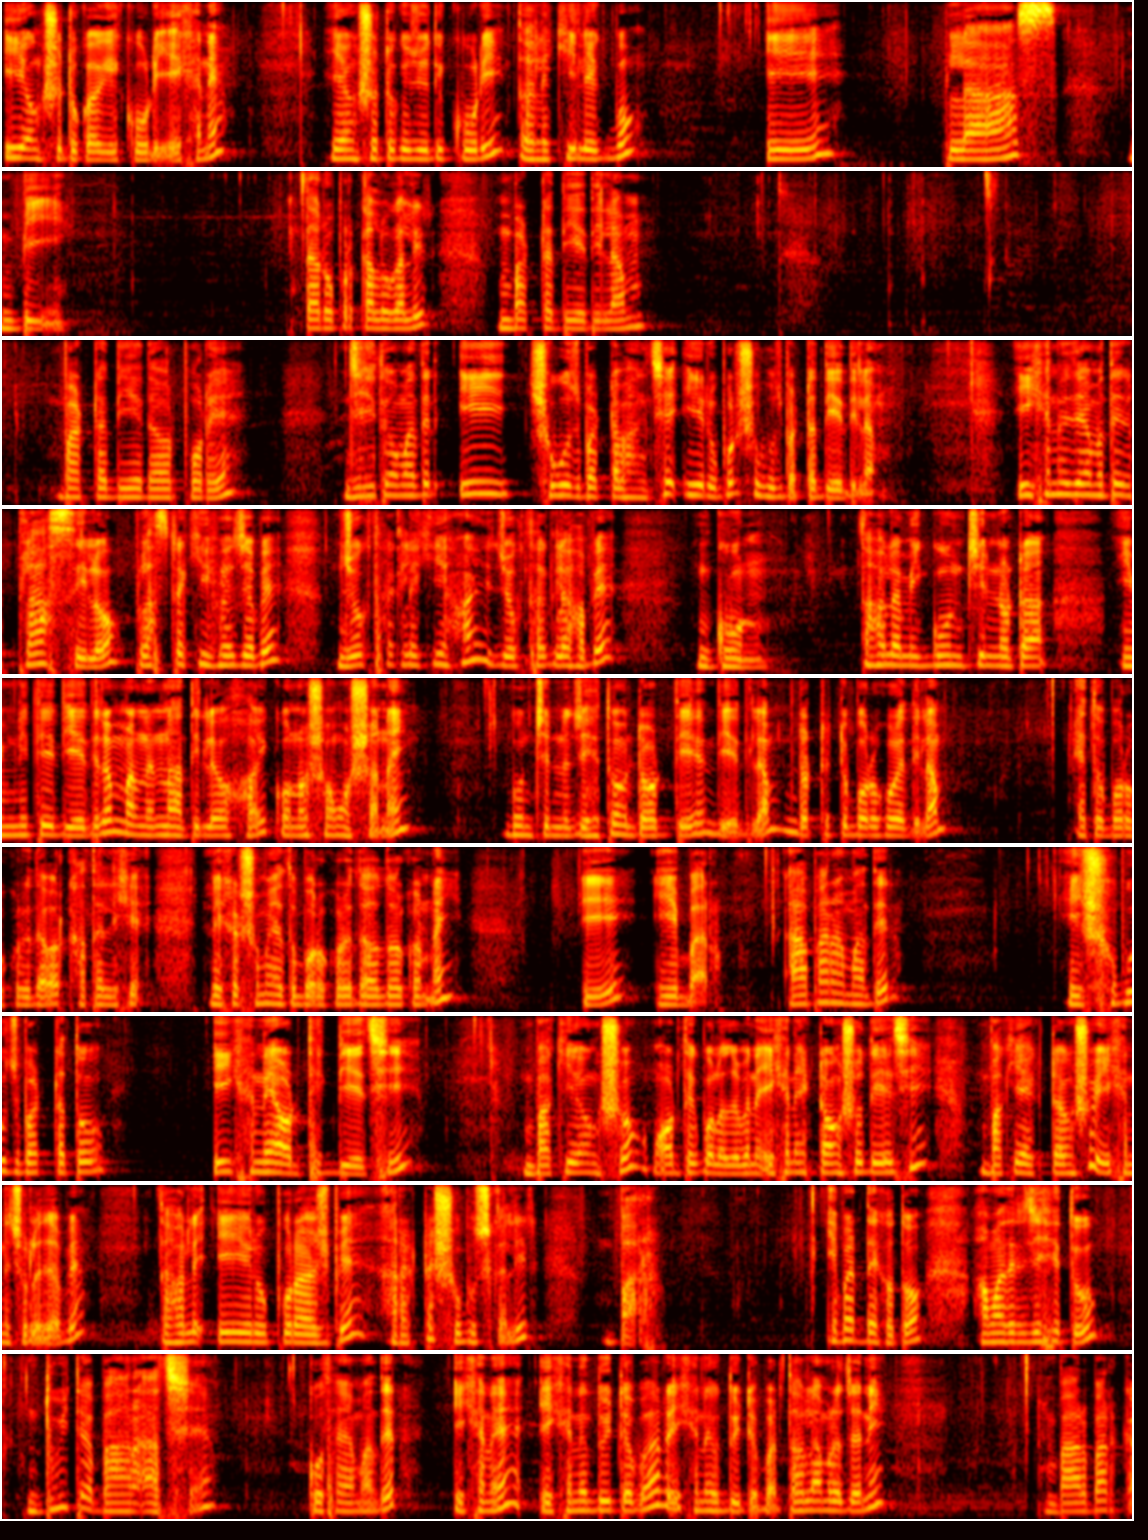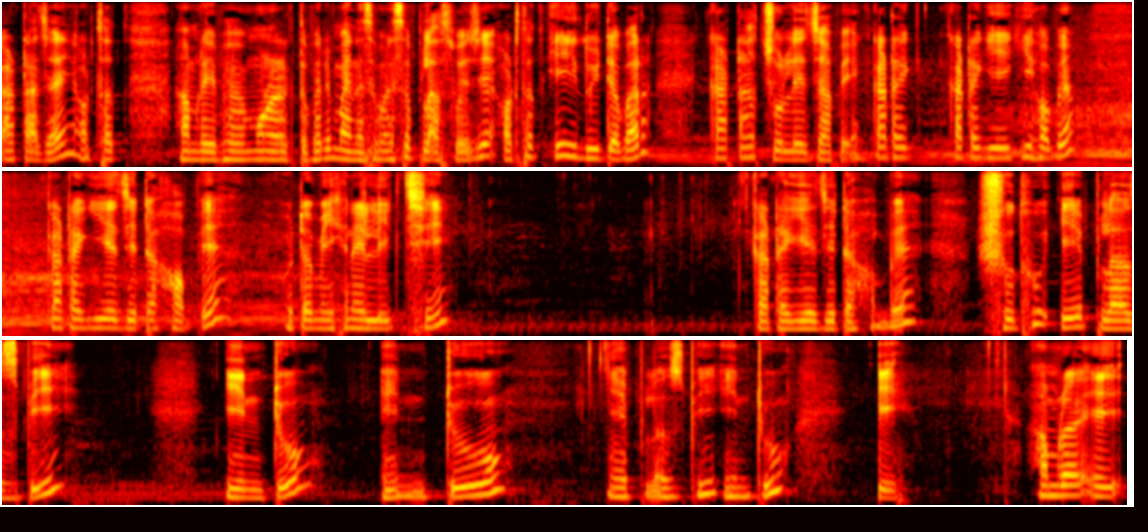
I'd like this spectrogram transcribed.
এই অংশটুকু আগে করি এখানে। এই অংশটুকু যদি করি, তাহলে কি লিখব? এ প্লাস বি তার উপর কালো গালির বারটা দিয়ে দিলাম। বারটা দিয়ে দেওয়ার পরে, যেহেতু আমাদের এই সবুজ বারটা ভাঙছে, এর উপর সবুজ বারটা দিয়ে দিলাম। এইখানে যে আমাদের প্লাস ছিল প্লাসটা কি হয়ে যাবে? যোগ থাকলে কি হয়? যোগ থাকলে হবে গুণ। তাহলে আমি গুণ চিহ্নটা এমনিতেই দিয়ে দিলাম মানে না দিলেও হয়, কোনো সমস্যা নাই। গুণ চিহ্ন যেহেতু আমি ডট দিয়ে দিয়ে দিলাম ডটটা একটু বড় করে দিলাম। এত বড় করে দেওয়ার খাতা লিখে, লেখার সময় এত বড় করে দেওয়ার দরকার নাই। এ, এবার, আবার আমাদের এই সবুজ বারটা তো এইখানে অর্ধেক দিয়েছি, বাকি অংশ অর্ধেক বলা যাবে না, এখানে একটা অংশ দিয়েছি, বাকি একটা অংশ এখানে চলে যাবে। তাহলে এর উপর আসবে আর একটা সবুজ কালির বার এবার দেখো তো, আমাদের যেহেতু দুইটা বার আছে, কোথায় আমাদের? এখানে এখানে দুইটা বার, এখানেও দুইটা বার। তাহলে আমরা জানি বারবার কাটা যায়, অর্থাৎ আমরা এইভাবে মনে রাখতে পারি মাইনাসে মাইনাসে প্লাস হয়ে যায়। অর্থাৎ এই দুইটা বার কাটা চলে যাবে। কাটা কাটা গিয়ে কি হবে? কাটা গিয়ে যেটা হবে, ওটা আমি এখানে লিখছি। কাটা গিয়ে যেটা হবে, শুধু A plus B into into A plus B into A আমরা এই,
